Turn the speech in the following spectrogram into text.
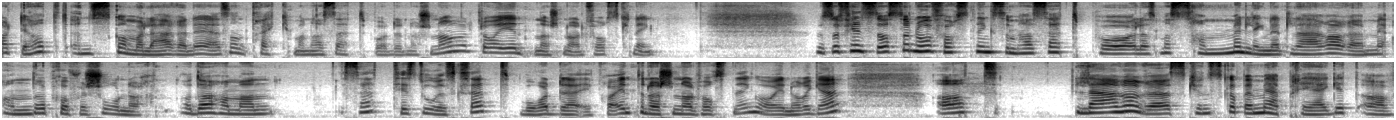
Alltid hatt et ønske om å lære. Det er et sånt trekk man har sett både nasjonalt og i internasjonal forskning. Men så finnes det også noe forskning som har, på, som har sammenlignet lærere med andre profesjoner. Og da har man sett, historisk sett, både fra internasjonal forskning og i Norge, at læreres kunnskap er mer preget av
